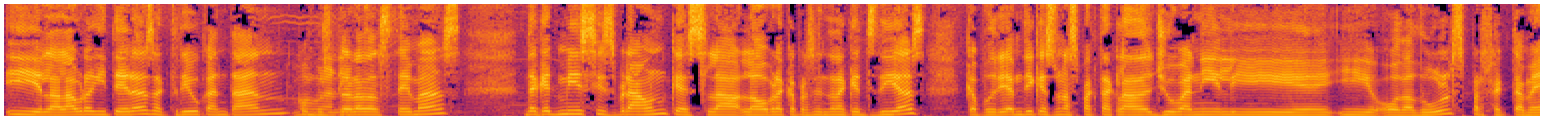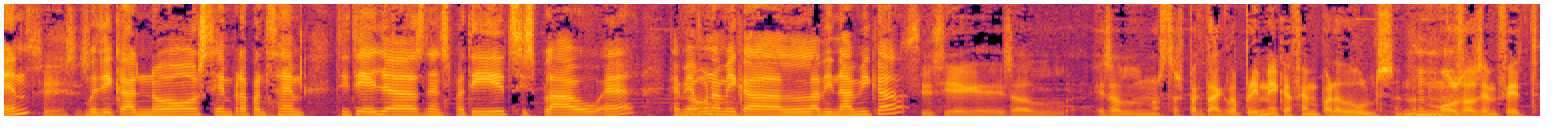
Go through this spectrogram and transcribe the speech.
i la Laura Guiteres, actriu, cantant, compositora dels temes, d'aquest Mrs. Brown, que és la- l'obra que presenten aquests dies, que podríem dir que és un espectacle juvenil i, i, o d'adults, perfectament. Sí, sí, sí. Vull dir que no sempre pensem titelles, nens petits, sisplau, eh? Canviem No. una mica la dinàmica. Sí, sí, és el, és el nostre espectacle primer que fem per adults. Mm -hmm. Molts els hem fet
